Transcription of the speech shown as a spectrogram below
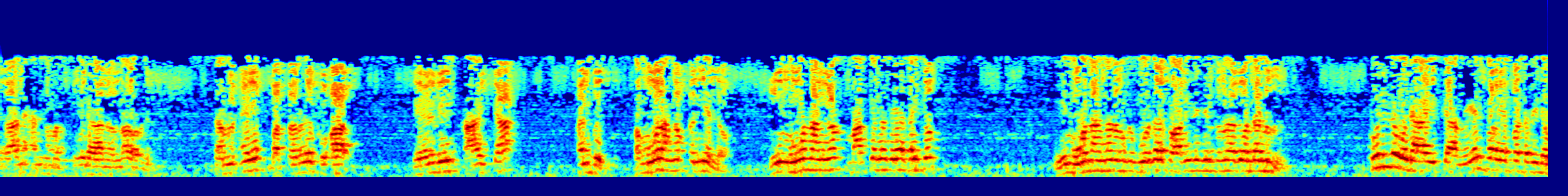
كان عنه مسؤولا الله സമയ ബത്തറ് ഫുഹാദ് കേൾവി കാഴ്ച കൽബ് അപ്പൊ മൂന്നംഗം തന്നെയല്ലോ ഈ മൂന്നംഗം ബാക്കിയൊന്നും സഹിക്കും ഈ മൂന്നംഗം നമുക്ക് കൂടുതൽ സ്വാധീനം ചെലുത്തുന്നത് കൊണ്ടാണ് കുല്ലു ഉലായിക്ക മേൽ പറയപ്പെട്ടതിന്റെ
